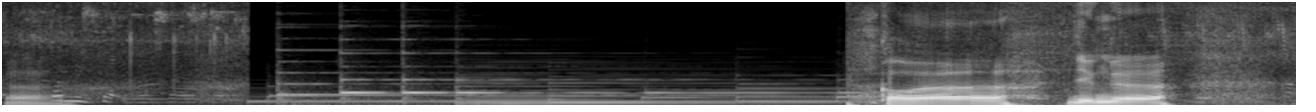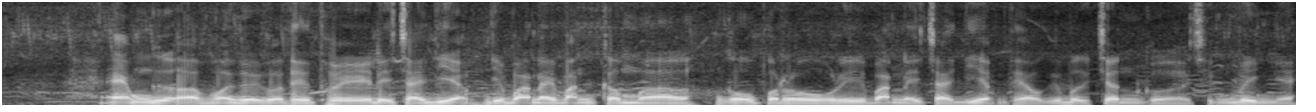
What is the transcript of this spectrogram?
Ờ. có ờ, những ờ, em ngựa mọi người có thể thuê để trải nghiệm. Như bạn này bạn cầm ờ, GoPro đi bạn này trải nghiệm theo cái bước chân của chính mình ấy.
